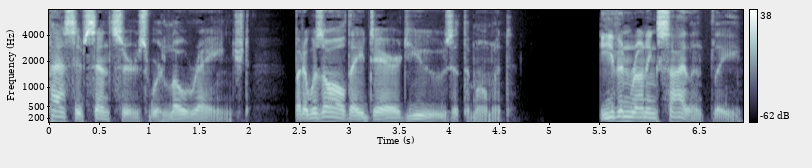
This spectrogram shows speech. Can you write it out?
Passive sensors were low ranged, but it was all they dared use at the moment. Even running silently,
